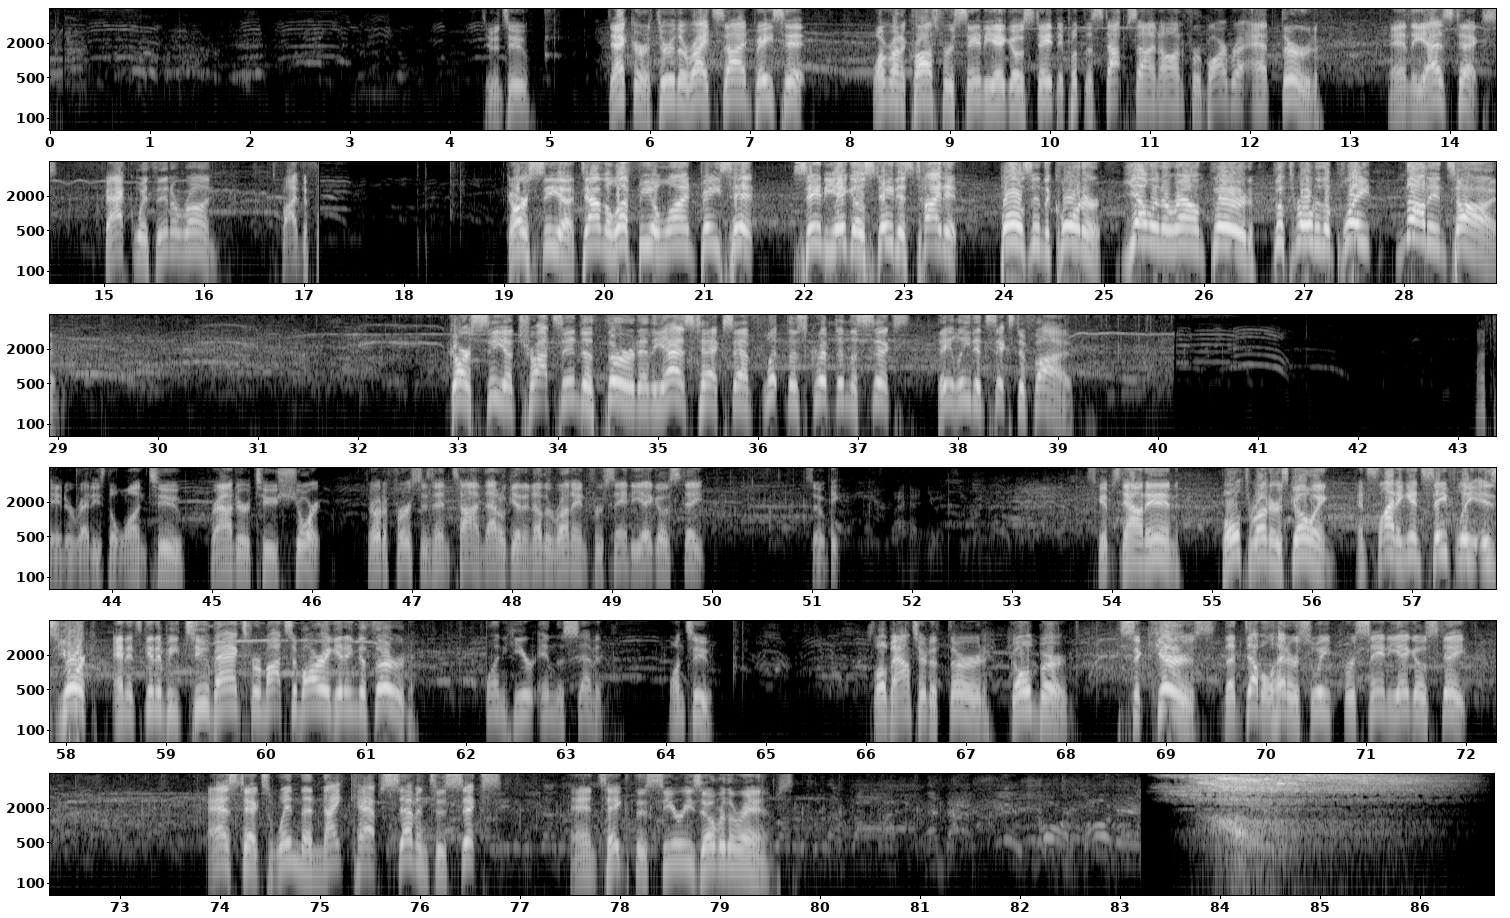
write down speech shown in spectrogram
Two and two. Decker through the right side, base hit. One run across for San Diego State. They put the stop sign on for Barbara at third. And the Aztecs back within a run. It's five to four. Garcia down the left field line, base hit. San Diego State has tied it. Ball's in the corner, yelling around third. The throw to the plate, not in time. Garcia trots into third, and the Aztecs have flipped the script in the sixth. They lead at six to five. Left-hander readies the one-two. Grounder too short. Throw to first is in time. That'll get another run in for San Diego State. So skips down in. Both runners going and sliding in safely is York, and it's going to be two bags for Matsubara getting to third. One here in the seventh. One, two. Slow bouncer to third. Goldberg secures the doubleheader sweep for San Diego State. Aztecs win the nightcap 7 to 6 and take the series over the Rams.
